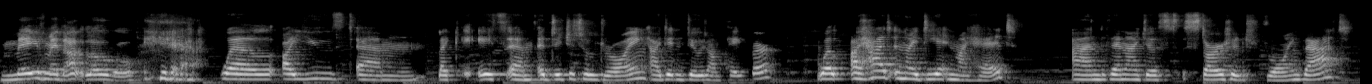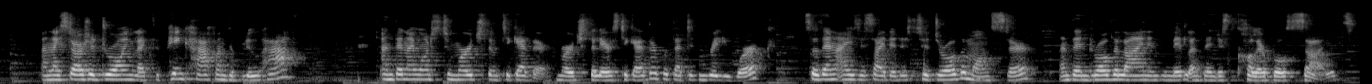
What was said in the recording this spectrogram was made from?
Maeve made that logo. Yeah. Well, I used um like it's um, a digital drawing. I didn't do it on paper. Well, I had an idea in my head and then I just started drawing that. And I started drawing like the pink half and the blue half. And then I wanted to merge them together, merge the layers together, but that didn't really work. So then I decided to draw the monster and then draw the line in the middle and then just color both sides.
